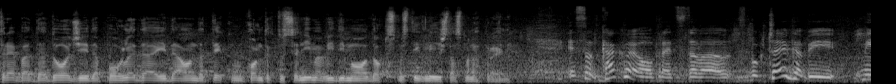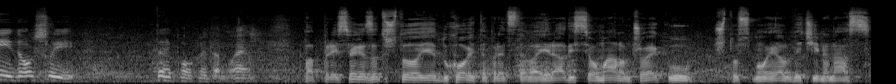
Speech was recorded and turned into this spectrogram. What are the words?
treba da dođe i da pogleda i da onda tek u kontaktu sa njima vidimo dok smo stigli i šta smo napravili. E sad, kakva je ovo predstava? Zbog čega bi mi došli da je pogledamo? Evo. Pa pre svega zato što je duhovita predstava i radi se o malom čoveku, što smo, jel, većina nas,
